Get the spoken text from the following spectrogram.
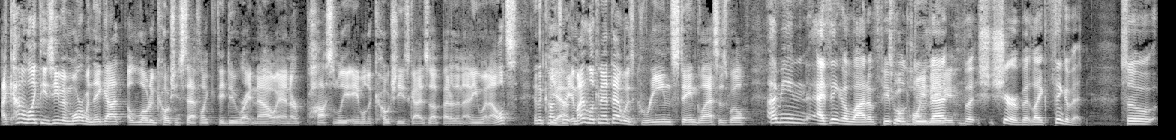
I kind of like these even more when they got a loaded coaching staff like they do right now and are possibly able to coach these guys up better than anyone else in the country. Yeah. Am I looking at that with green stained glasses, Will? I mean, I think a lot of people do point, that, maybe. but sh- sure, but like think of it. So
